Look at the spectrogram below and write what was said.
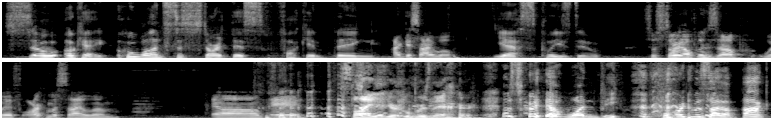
So, okay, who wants to start this fucking thing? I guess I will. Yes, please do. So story opens up with Arkham Asylum, um, and Sly, your Uber's there. I'm sorry that one beep. Arkham Asylum. Honk.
